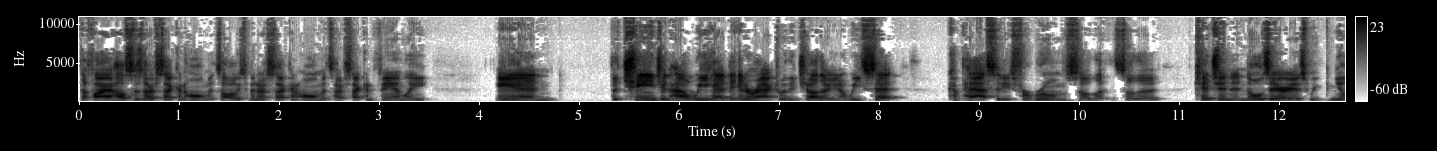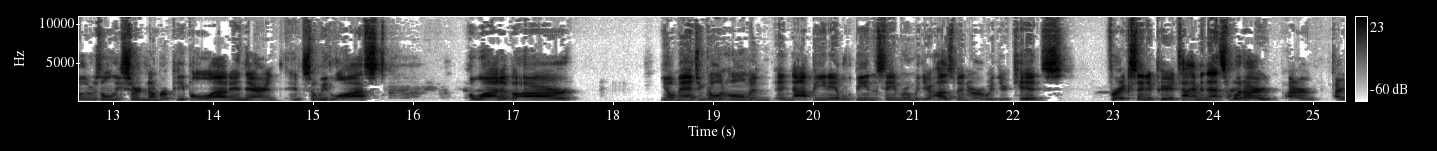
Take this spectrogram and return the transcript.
the firehouse is our second home. It's always been our second home. It's our second family. And the change in how we had to interact with each other, you know, we set capacities for rooms. So the, so the kitchen in those areas, we, you know, there was only a certain number of people allowed in there. And, and so we lost a lot of our, you know, imagine going home and, and not being able to be in the same room with your husband or with your kids for extended period of time. And that's what our, our, our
